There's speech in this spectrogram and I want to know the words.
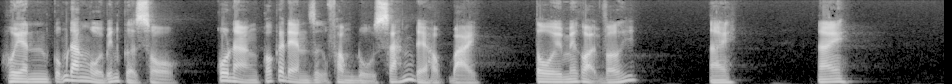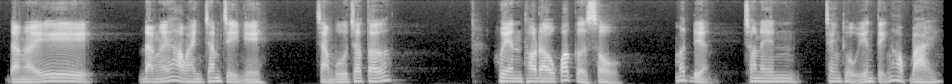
Huyền cũng đang ngồi bên cửa sổ Cô nàng có cái đèn dự phòng đủ sáng để học bài Tôi mới gọi với, Này này Đằng ấy Đằng ấy học hành chăm chỉ nhỉ? Chẳng bù cho tớ. Huyền thò đầu qua cửa sổ Mất điện cho nên tranh thủ yên tĩnh học bài.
